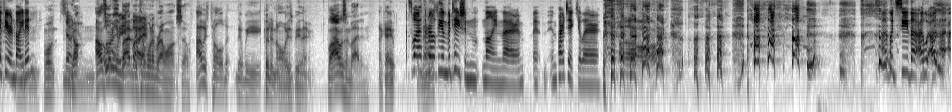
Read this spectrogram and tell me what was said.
if you're invited. Well, So- y'all, I was already Oh, invited to come whenever I want. So, I was told that we couldn't always be there. Well, I was invited. Okay. That's why I threw out the invitation line there, in, in, in particular. Aw. I would see that. I would. I, I,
